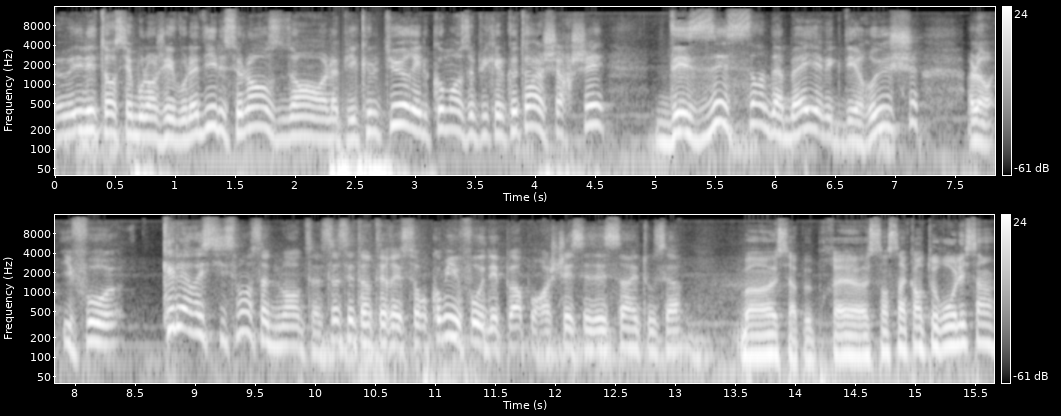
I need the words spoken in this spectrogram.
Euh, Il est ancien boulanger, il vous l'a dit. Il se lance dans l'apiculture. Il commence depuis quelque temps à chercher des essaims d'abeilles avec des ruches. Alors, il faut. Quel investissement ça demande ça? Ça, c'est intéressant. Combien il faut au départ pour acheter ces essaims et tout ça? Ben, c'est à peu près euh, 150 euros les seins.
